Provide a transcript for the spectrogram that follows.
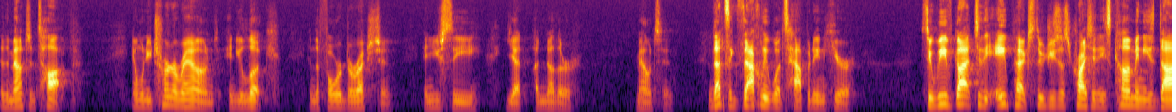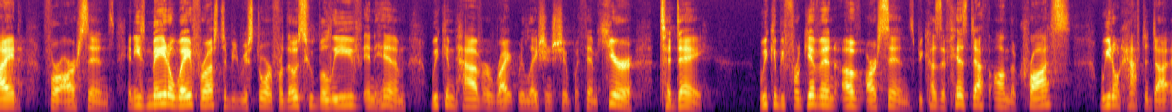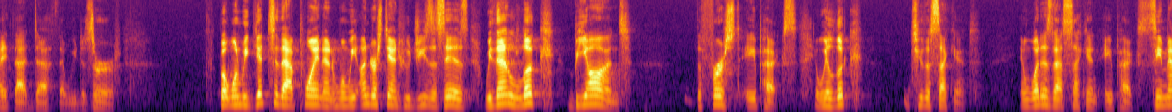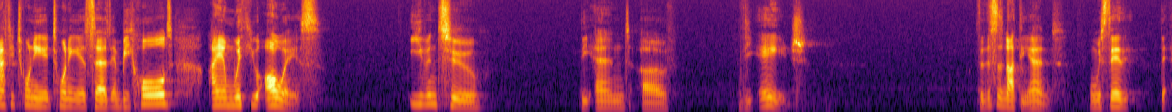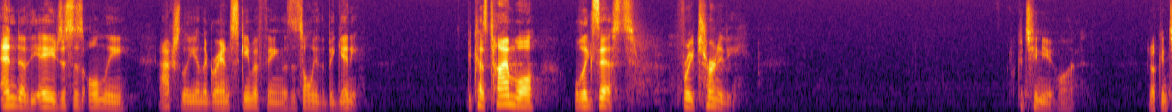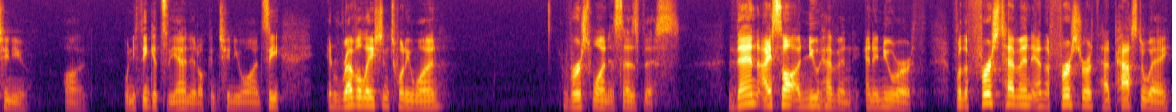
and the mountain top, and when you turn around and you look in the forward direction and you see yet another mountain? And that's exactly what's happening here. See, we've got to the apex through Jesus Christ, and He's come and He's died for our sins. And He's made a way for us to be restored. For those who believe in Him, we can have a right relationship with Him. Here, today, we can be forgiven of our sins because of His death on the cross. We don't have to die that death that we deserve. But when we get to that point and when we understand who Jesus is, we then look beyond the first apex and we look to the second. And what is that second apex? See, Matthew 28 20, it says, And behold, I am with you always, even to the end of the age. So, this is not the end. When we say the end of the age, this is only, actually, in the grand scheme of things, it's only the beginning. Because time will, will exist for eternity. It'll continue on. It'll continue on. When you think it's the end, it'll continue on. See, in Revelation 21, verse 1, it says this Then I saw a new heaven and a new earth, for the first heaven and the first earth had passed away,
